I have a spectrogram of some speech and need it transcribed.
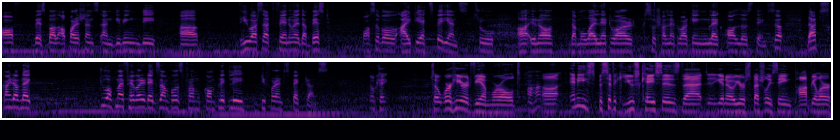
of baseball operations and giving the uh, viewers at Fenway the best possible IT experience through uh, you know, the mobile network, social networking, like all those things. So that's kind of like two of my favorite examples from completely different spectrums. Okay. So we're here at VMworld. Uh-huh. Uh, any specific use cases that you know you're especially seeing popular,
